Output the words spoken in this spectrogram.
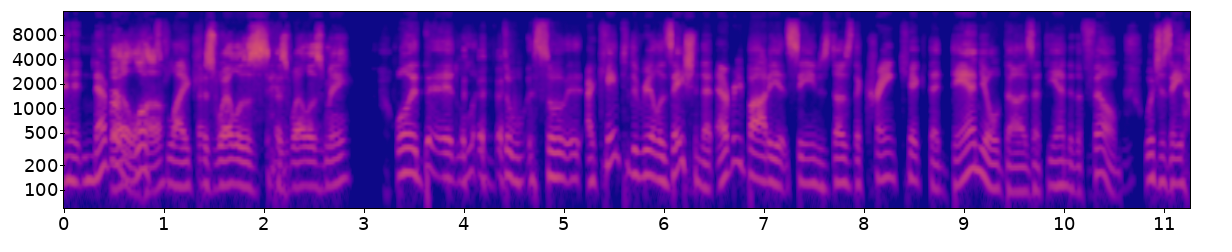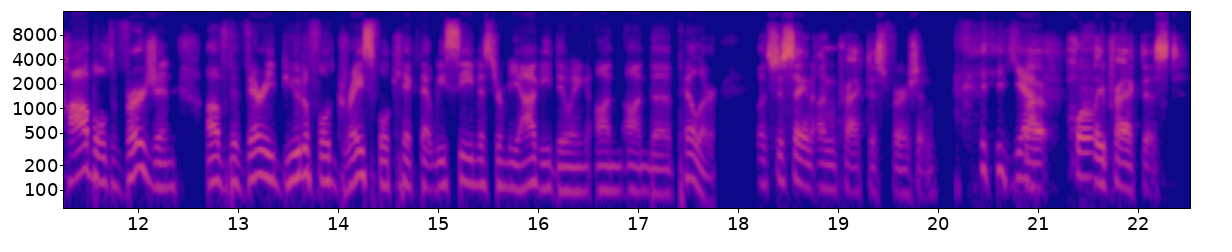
and it never Well, looked huh? like as well as as well as me well, it, it the, so it, I came to the realization that everybody, it seems, does the crane kick that Daniel does at the end of the film, which is a hobbled version of the very beautiful, graceful kick that we see Mr. Miyagi doing on on the pillar. let's just say an unpracticed version yeah, uh, poorly practiced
